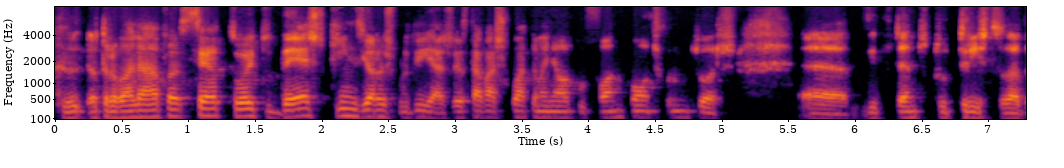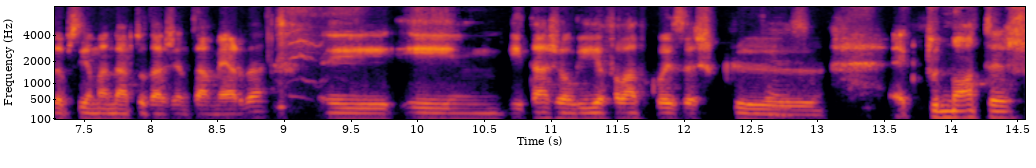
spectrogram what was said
que eu trabalhava 7, 8, 10, 15 horas por dia, às vezes estava às 4 da manhã ao telefone com outros promotores, uh, e portanto tu triste, te aprecia mandar toda a gente à merda, e, e, e, estás ali a falar de coisas que, é que tu notas,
